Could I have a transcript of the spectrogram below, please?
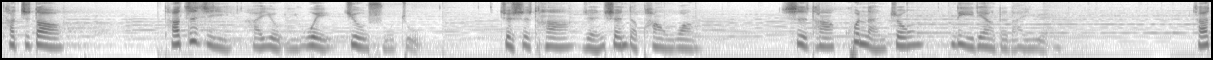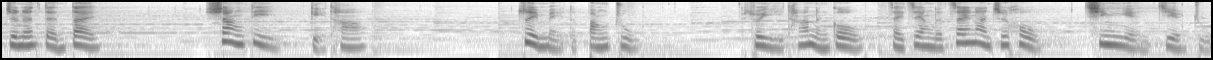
他知道他自己还有一位救赎主，这是他人生的盼望，是他困难中力量的来源。他只能等待上帝给他最美的帮助，所以他能够在这样的灾难之后亲眼见主，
